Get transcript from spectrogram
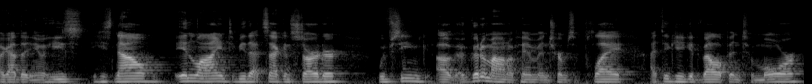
I got that. You know, he's he's now in line to be that second starter. We've seen a, a, good amount of him in terms of play. I think he could develop into more.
